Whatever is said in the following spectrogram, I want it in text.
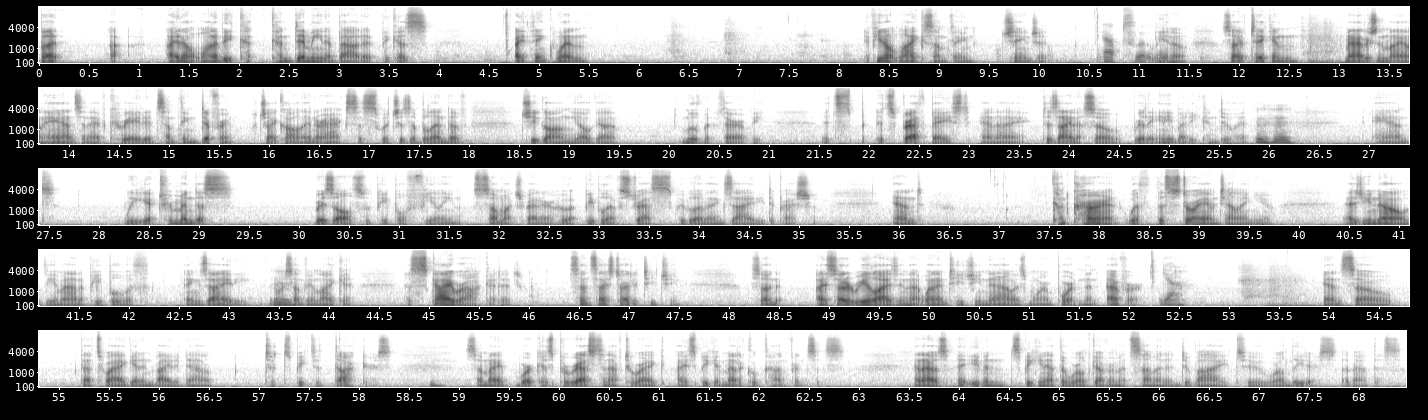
But I, I don't want to be co- condemning about it because I think when if you don't like something, change it. Absolutely. You know. So I've taken matters in my own hands and I've created something different, which I call Inner Axis, which is a blend of qigong, yoga, movement therapy. It's it's breath based, and I design it so really anybody can do it Mm-hmm. and we get tremendous results with people feeling so much better who people who have stress people who have anxiety depression and concurrent with the story i'm telling you as you know the amount of people with anxiety or Mm. something like it has skyrocketed since i started teaching so n- i started realizing that what i'm teaching now is more important than ever Yeah. and so that's why I get invited now to speak to doctors. So my work has progressed enough to where I, I speak at medical conferences. And I was even speaking at the World Government Summit in Dubai to world leaders about this.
